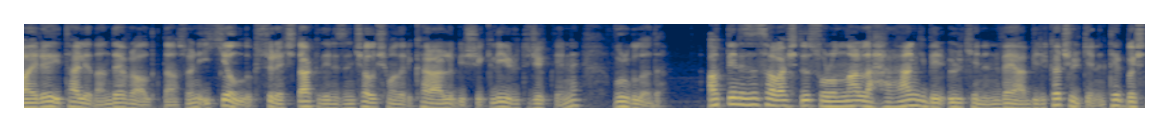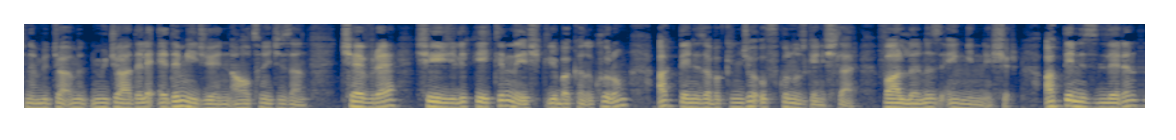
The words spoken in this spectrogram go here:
bayrağı İtalya'dan devraldıktan sonra 2 yıllık süreçte Akdeniz'in çalışmaları kararlı bir şekilde yürüteceklerini vurguladı. Akdeniz'in savaştığı sorunlarla herhangi bir ülkenin veya birkaç ülkenin tek başına müca mücadele edemeyeceğinin altını çizen Çevre, Şehircilik ve İklim Değişikliği Bakanı Kurum, Akdeniz'e bakınca ufkunuz genişler, varlığınız enginleşir. Akdenizlilerin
